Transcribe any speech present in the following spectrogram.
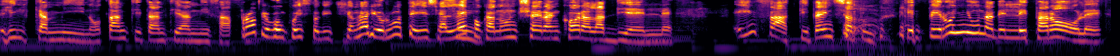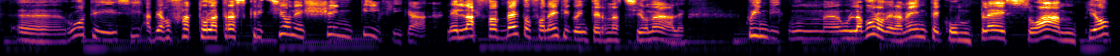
il cammino tanti tanti anni fa, proprio con questo dizionario ruotese. All'epoca non c'era ancora l'ADL. E infatti pensa tu che per ognuna delle parole eh, ruotesi abbiamo fatto la trascrizione scientifica nell'alfabeto fonetico internazionale. Quindi un, un lavoro veramente complesso, ampio,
